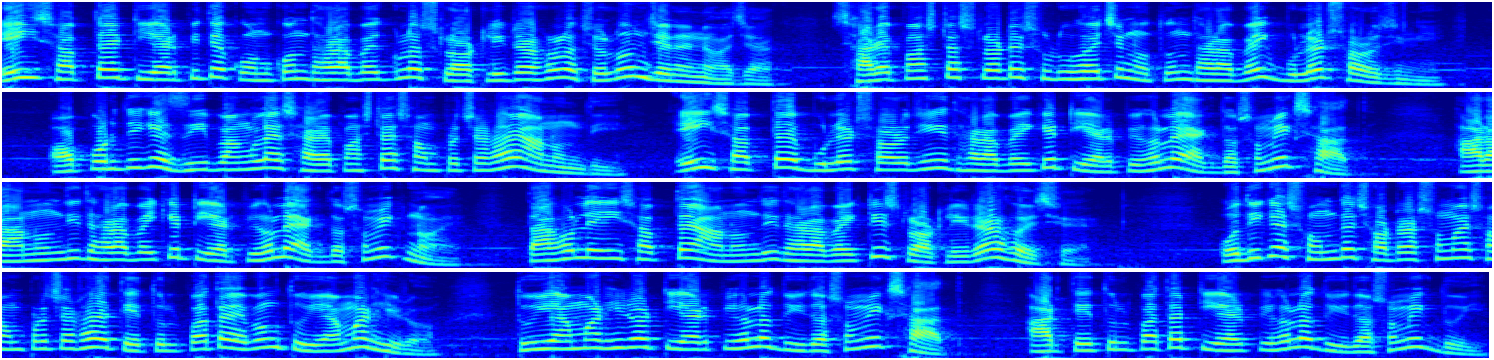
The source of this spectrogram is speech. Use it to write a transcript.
এই সপ্তাহে টিআরপিতে কোন কোন ধারাবাহিকগুলো স্লট লিডার হলো চলুন জেনে নেওয়া যাক। সাড়ে পাঁচটা স্লটে শুরু হয়েছে নতুন ধারাবাহিক বুলেট সরোজিনী। অপরদিকে জি বাংলায় সাড়ে পাঁচটায় সম্প্রচার হয় আনন্দী। এই সপ্তাহে বুলেট সরোজিনী ধারাবাহিকে টিআরপি হলো এক দশমিক সাত, আর আনন্দী ধারাবাহিকে টিআরপি হলো এক দশমিক নয়। তাহলে এই সপ্তাহে আনন্দী ধারাবাহিকটি স্লট লিডার হয়েছে। ওদিকে সন্ধ্যে ছটার সময় সম্প্রচার হয় তেঁতুল পাতা এবং তুই আমার হিরো তুই আমার হিরো টিআরপি হলো দুই দশমিক সাত আর তেঁতুল পাতা টিআরপি হলো দুই দশমিক দুই।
